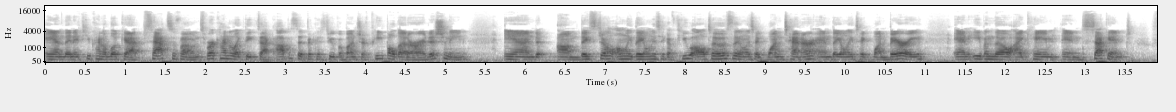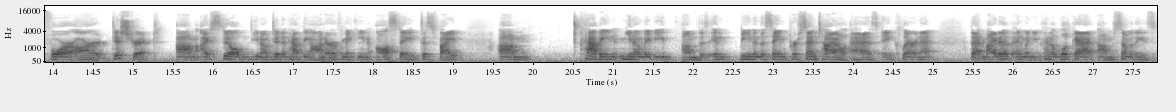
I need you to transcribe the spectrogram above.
And then if you kind of look at saxophones, we're kind of like the exact opposite because you have a bunch of people that are auditioning, and um, they still only they only take a few altos, they only take one tenor, and they only take one bari. And even though I came in second for our district, um, I still you know didn't have the honor of making all state despite um, having you know maybe um, this in being in the same percentile as a clarinet that might have. And when you kind of look at um, some of these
